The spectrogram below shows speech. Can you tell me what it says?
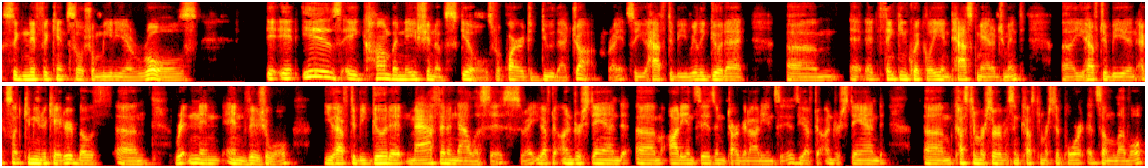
significant social media roles, it, it is a combination of skills required to do that job, right? So you have to be really good at um, at, at thinking quickly and task management. Uh, you have to be an excellent communicator, both um, written and, and visual. you have to be good at math and analysis right you have to understand um, audiences and target audiences you have to understand um, customer service and customer support at some level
